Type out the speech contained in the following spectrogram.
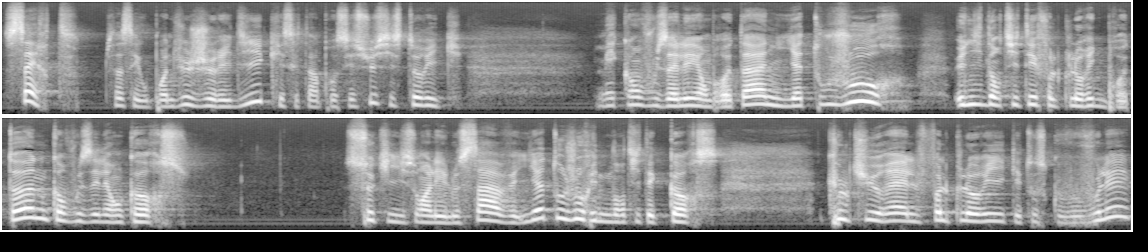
Certes, ça, c'est au point de vue juridique et c'est un processus historique. Mais quand vous allez en Bretagne, il y a toujours une identité folklorique bretonne. Quand vous allez en Corse, ceux qui y sont allés le savent, il y a toujours une identité corse, culturelle, folklorique et tout ce que vous voulez.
